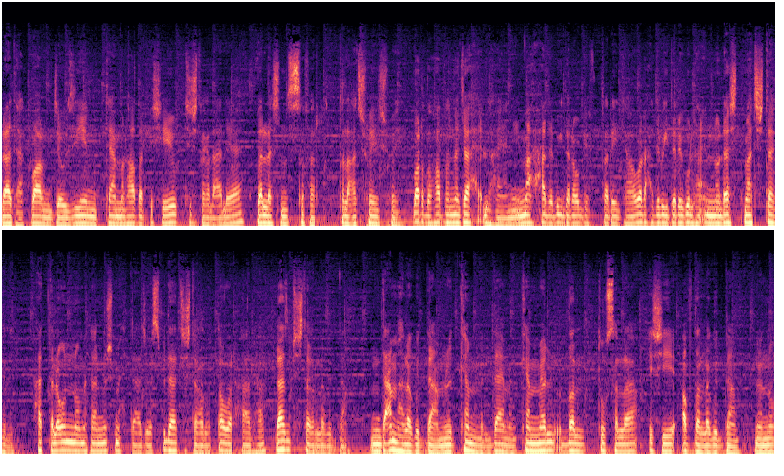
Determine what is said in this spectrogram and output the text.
أولادها كبار متجوزين بتعمل هذا الإشي وبتشتغل عليه. بلش من الصفر طلعت شوي شوي. برضه هذا النجاح إلها يعني ما حدا بيقدر يوقف طريقها ولا حدا بيقدر يقولها إنه ليش ما تشتغلي؟ حتى لو إنه مثلا مش محتاجه بس بدها تشتغل وتطور حالها لازم تشتغل لقدام. ندعمها لقدام انه تكمل دائما تكمل وتضل توصل لشيء أفضل لقدام لأنه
